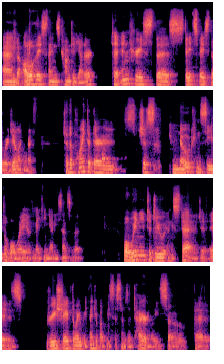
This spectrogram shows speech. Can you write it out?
and all of these things come together to increase the state space that we're dealing with to the point that there's just no conceivable way of making any sense of it. What we need to do instead is reshape the way we think about these systems entirely so that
